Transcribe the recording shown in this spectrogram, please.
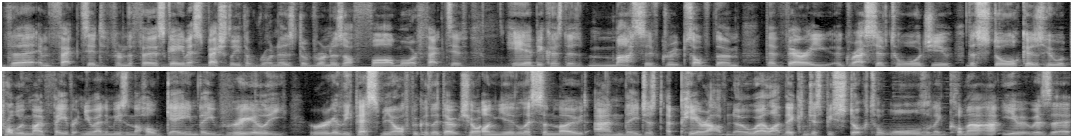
the Infected from the first game, especially the Runners. The Runners are far more effective here because there's massive groups of them. They're very aggressive towards you. The Stalkers, who were probably my favorite new enemies in the whole game, they really, really piss me off because they don't show on your listen mode and they just appear out of nowhere. Like they can just be stuck to walls and then come out at you. It was a uh,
